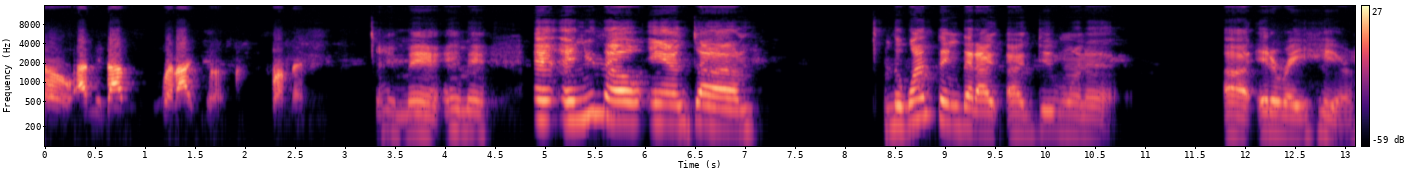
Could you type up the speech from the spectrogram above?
So I mean, that's what I took from it. Amen. Amen. And and you know, and um the one thing that I, I do want to uh iterate here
